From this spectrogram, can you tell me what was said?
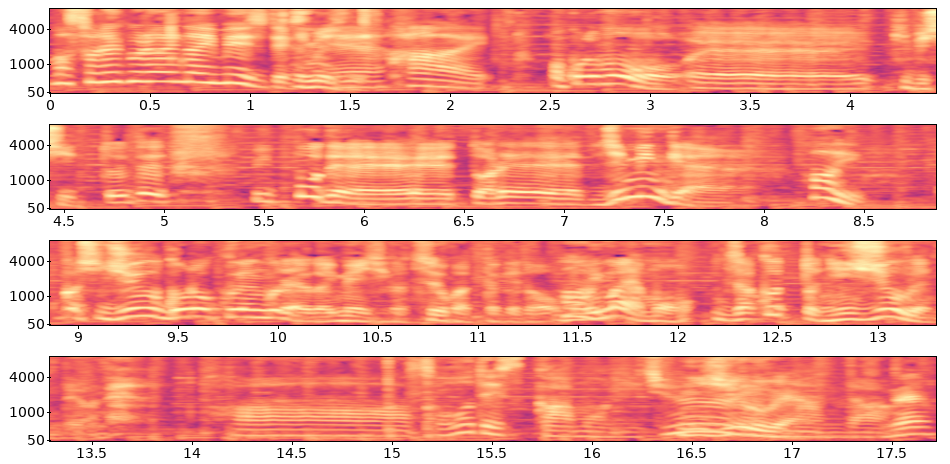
まあ、それぐらいなイメージですね。イメージですはい。まあ、これも、えー、厳しい。とで一方で、えー、っとあれ人民元。はい。昔15、6円ぐらいがイメージが強かったけど、はい、もう今やもうざくっと20円だよね。はあそうですか。もう20円なんだ。ね、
